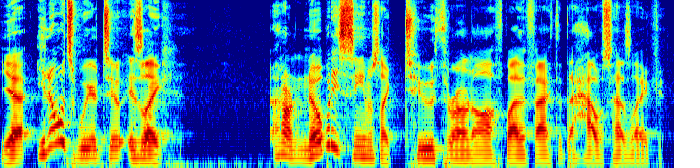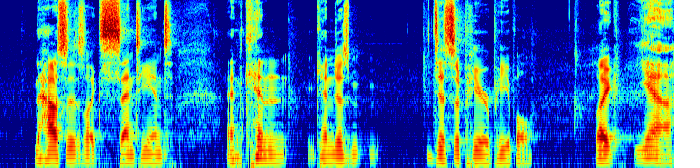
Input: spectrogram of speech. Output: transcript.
yeah. You know what's weird too is like, I don't. know, Nobody seems like too thrown off by the fact that the house has like, the house is like sentient, and can can just disappear people. Like Yeah.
